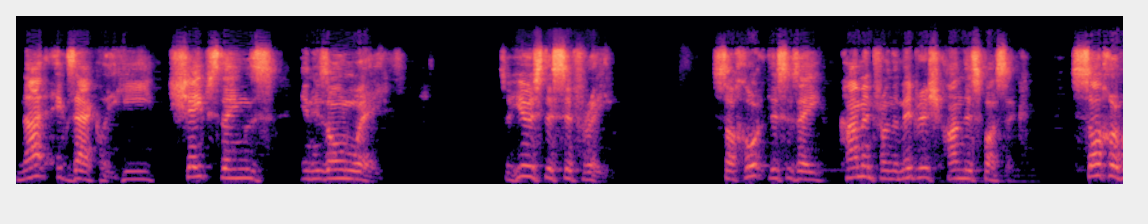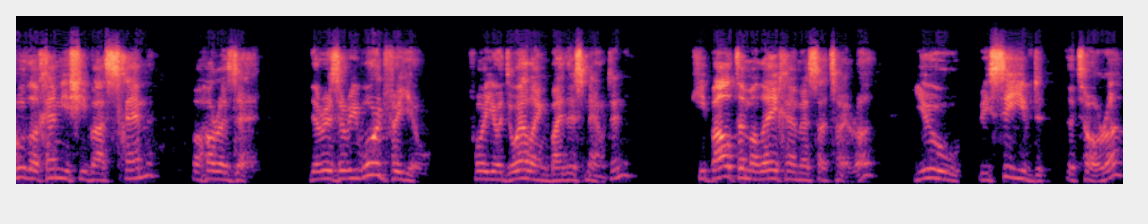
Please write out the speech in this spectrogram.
not exactly. He shapes things in his own way. So here's the Sifri. This is a comment from the Midrash on this pasuk. There is a reward for you for your dwelling by this mountain. You received the Torah.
